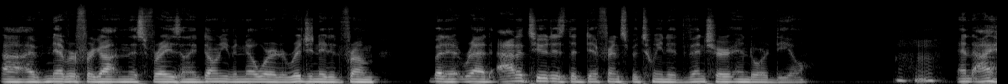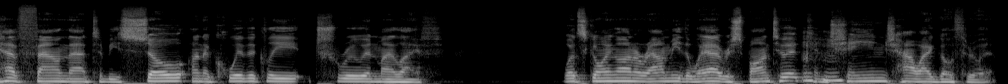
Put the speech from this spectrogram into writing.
uh, I've never forgotten this phrase and I don't even know where it originated from, but it read, Attitude is the difference between adventure and ordeal. Mm-hmm. And I have found that to be so unequivocally true in my life. What's going on around me, the way I respond to it, can mm-hmm. change how I go through it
